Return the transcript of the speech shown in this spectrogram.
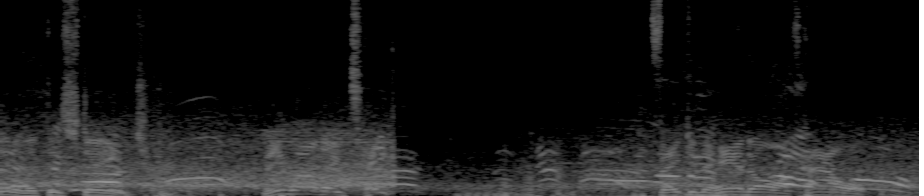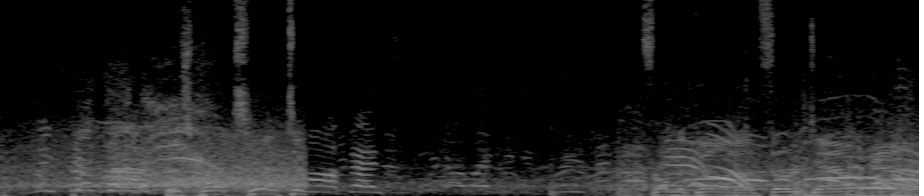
little at this stage. Meanwhile, they take faking the handoff. Howell. This ball tipped from the gun on third down. Howell.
